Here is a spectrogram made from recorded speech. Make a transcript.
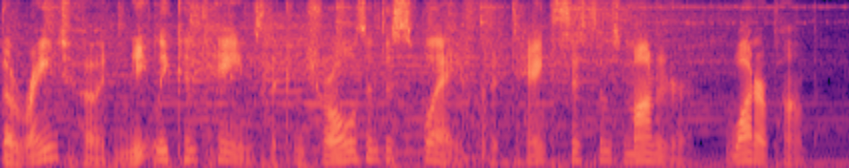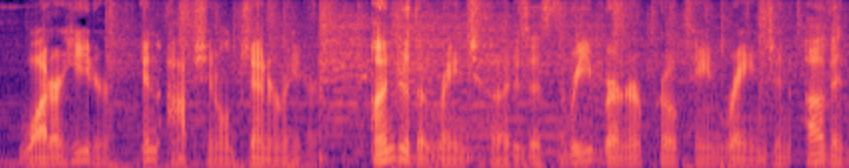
The range hood neatly contains the controls and display for the tank system's monitor, water pump, water heater, and optional generator. Under the range hood is a three burner propane range and oven.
